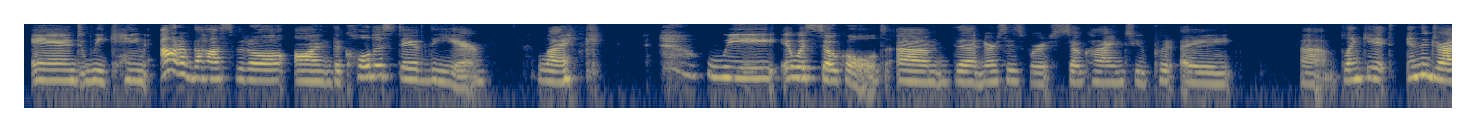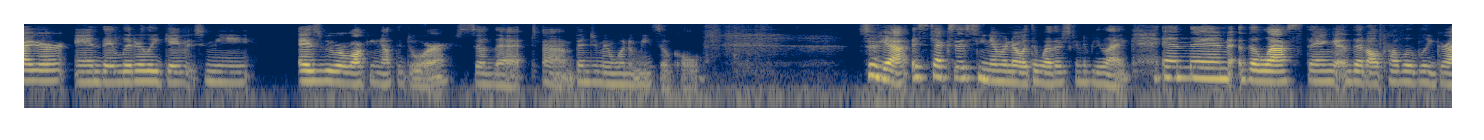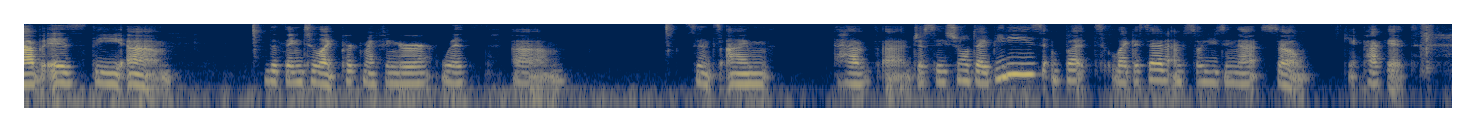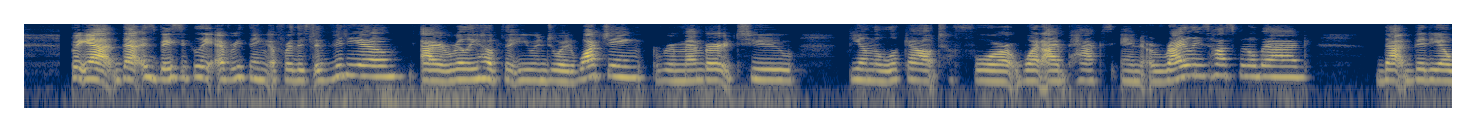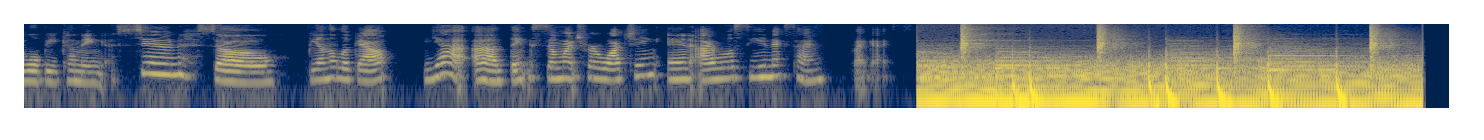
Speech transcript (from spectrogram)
And we came out of the hospital on the coldest day of the year. Like, we, it was so cold. Um, the nurses were so kind to put a um, blanket in the dryer, and they literally gave it to me as we were walking out the door so that um, Benjamin wouldn't be so cold. So yeah, it's Texas. You never know what the weather's going to be like. And then the last thing that I'll probably grab is the um, the thing to like prick my finger with um, since I'm have uh, gestational diabetes. But like I said, I'm still using that, so can't pack it. But yeah, that is basically everything for this video. I really hope that you enjoyed watching. Remember to be on the lookout for what I packed in Riley's hospital bag. That video will be coming soon, so be on the lookout. Yeah, uh, thanks so much for watching, and I will see you next time. Bye, guys.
